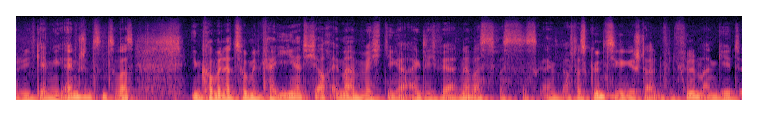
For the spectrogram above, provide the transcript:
die, Gaming Engines und sowas, in Kombination mit KI natürlich auch immer mächtiger eigentlich werden, ne? was, was das, auch das günstige Gestalten von Filmen angeht.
